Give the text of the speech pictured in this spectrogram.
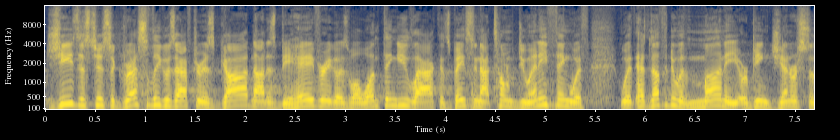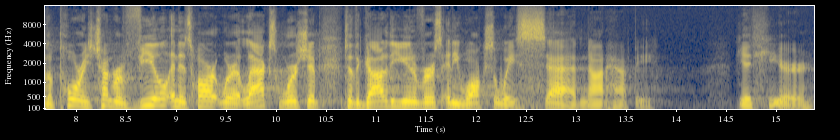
Jesus just aggressively goes after his God, not his behavior. He goes, Well, one thing you lack is basically not telling him to do anything with, with has nothing to do with money or being generous to the poor. He's trying to reveal in his heart where it lacks worship to the God of the universe, and he walks away sad, not happy. Yet here,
